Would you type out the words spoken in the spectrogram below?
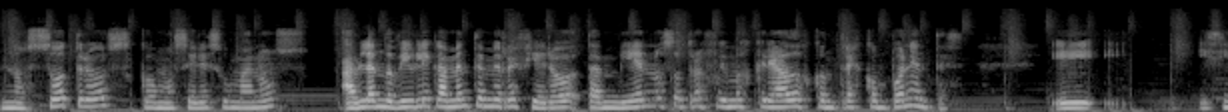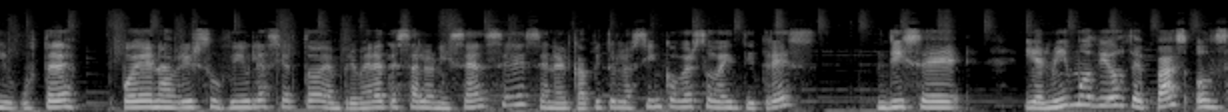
nosotros como seres humanos, hablando bíblicamente me refiero, también nosotros fuimos creados con tres componentes. Y, y, si ustedes pueden abrir sus Biblias, ¿cierto? En Primera Tesalonicenses, en el capítulo 5, verso 23, dice, y el mismo Dios de paz os,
